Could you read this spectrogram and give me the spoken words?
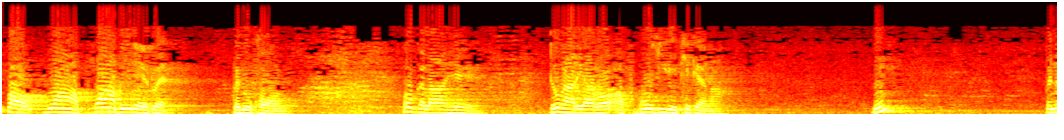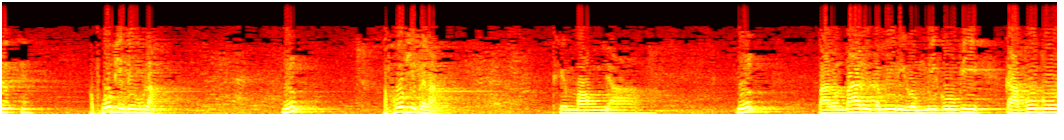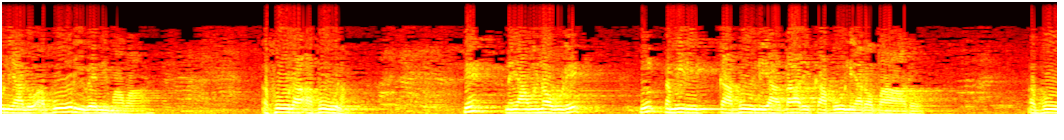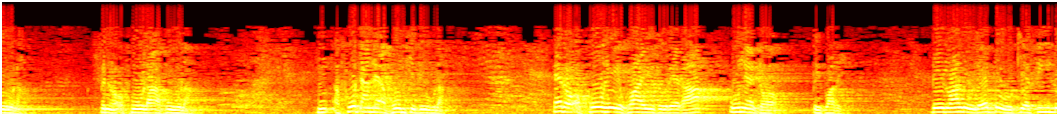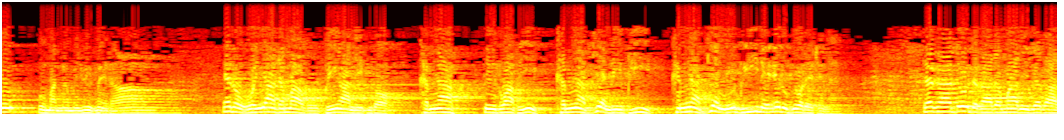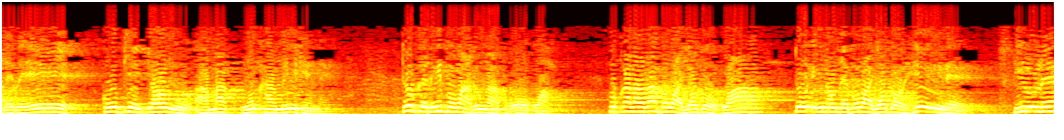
ပေါက်ပွားဖွားပေးတဲ့အတွက်ဘယ်လိုခေါ်ဟုတ်ကလားဟဲ့ဒုက္ခတွေကတော့အဖိုးကြီးတွေဖြစ်ခဲ့လားဟင် ဘယ်နဲ့အဖိုးဖြစ်သေးဘူးလားဟင်အဖိုးဖြစ်ကြလားထေမောင်များဟင်ပါတော်သားတွေသမီးတွေကိုမိကိုပြီးကပိုးပိုးနေရလို့အပိုးတွေပဲနေမှာပါအဖိုးလားအပိုးလားဟင်နေရာဝင်တော့ဘူးလေဟင်သမီးတွေကပိုးနေရသားတွေကပိုးနေရတော့ပါတော့အပိုးလားဘယ်တော့အဖိုးလားအပိုးလားဟင် အဖိုးတန်းနဲ့အဖိုးဖြစ်သေးဘူးလားအဲ့တော့အဖိုးဟေးဖွားဟေးဆိုတဲ့ကဦးနဲ့တော့ပြေးသွားပြီပြေးသွားလို့လည်းသူ့ကိုပြက်စီးလို့ဟိုမှာနာမရွေးမဲ့တာအဲ့တော့ဝေယဓမ္မကိုဘေးကနေပြီးတော့ခမည်းသေသွားပြီခမည်းပြက်နေပြီခမည်းပြက်နေပြီလေအဲ့လိုပြောတယ်ထင်တယ်တက္ကတို့တက္ကဓမ္မတွေဘက်ကလည်းပဲကိုပြက်ကြောင်းကိုအာမဝန်ခံမေးထင်တယ်တို့ကလေးဘဝတုန်းကဘောကွာ ဟိုကလာသားဘဝရောက်တော့ကွာတို့အိမ်တော်တဲ့ဘဝရောက်တော့ဟေးနဲ့ဒီလိုလဲ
